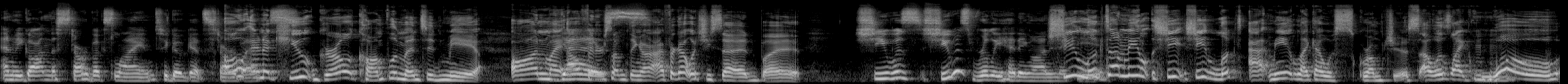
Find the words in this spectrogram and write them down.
And we got in the Starbucks line to go get Starbucks. Oh, and a cute girl complimented me on my outfit or something. I forgot what she said, but she was she was really hitting on. she Nikki. looked on me. She she looked at me like I was scrumptious. I was like, Mm-hmm. whoa.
